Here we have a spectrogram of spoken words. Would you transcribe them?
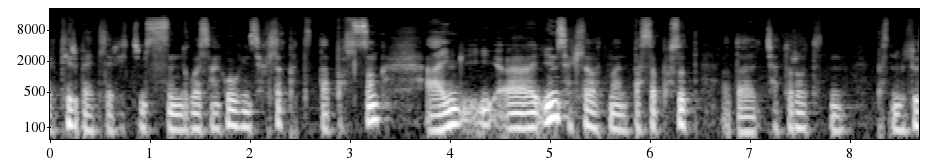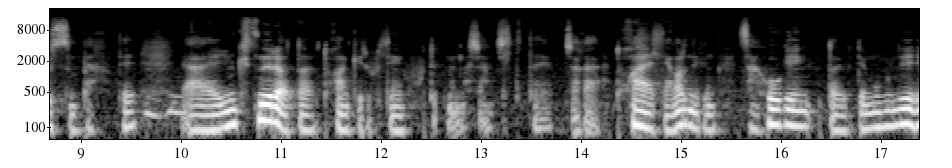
яг тэр байдлаар хичмэлсэн нөгөө санхүүгийн сахилга баттай болсон. А энэ сахилга бат маань бас бусад одоо чадваруудад нь бас нөлөөлсөн байх тий. А ингэснээр одоо тухайн гэр бүлийн хүүхдүүд маань маш амжилттай явж байгаа. Тухайн айл ямар нэгэн санхүүгийн одоо юу гэдэг мөнгөний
